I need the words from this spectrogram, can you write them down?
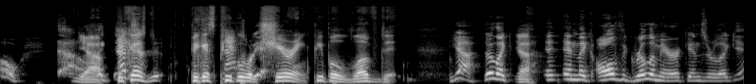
No, no. Yeah, like, because because people were it. cheering. People loved it. Yeah, they're like, yeah, and, and, like all the grill Americans are like, yeah,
